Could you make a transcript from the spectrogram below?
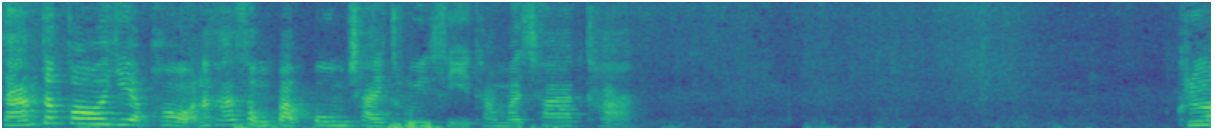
สามตะกอเหยียบเหาะนะคะ สมปรับปูมชายครุยสีธรรมชาติค่ะ เครือ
